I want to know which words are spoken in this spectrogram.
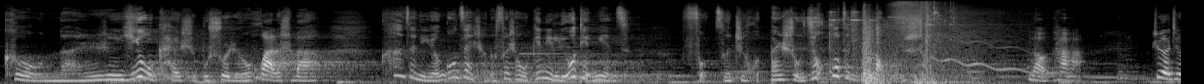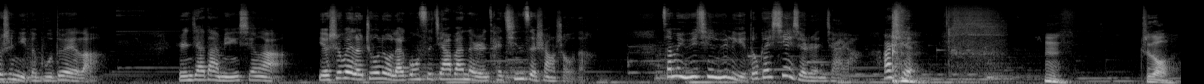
狗男人又开始不说人话了是吧？看在你员工在场的份上，我给你留点面子，否则这会扳手机护在你的脑门上。老大，这就是你的不对了。人家大明星啊，也是为了周六来公司加班的人才亲自上手的，咱们于情于理都该谢谢人家呀。而且，嗯，知道了。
